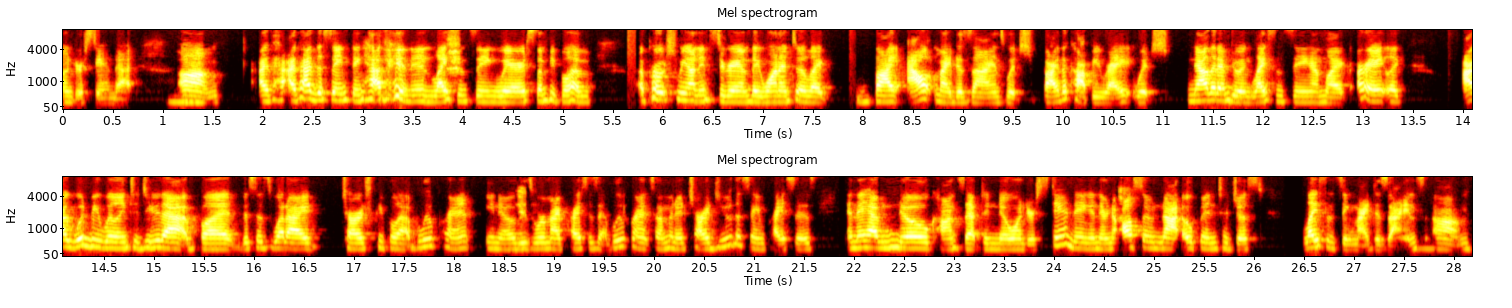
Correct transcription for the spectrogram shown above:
understand that. Mm-hmm. Um, I've, I've had the same thing happen in licensing where some people have approached me on Instagram. They wanted to like buy out my designs, which buy the copyright, which now that I'm doing licensing, I'm like, all right, like I would be willing to do that, but this is what I charge people at Blueprint. You know, these were my prices at Blueprint, so I'm going to charge you the same prices. And they have no concept and no understanding, and they're also not open to just licensing my designs mm-hmm. um,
